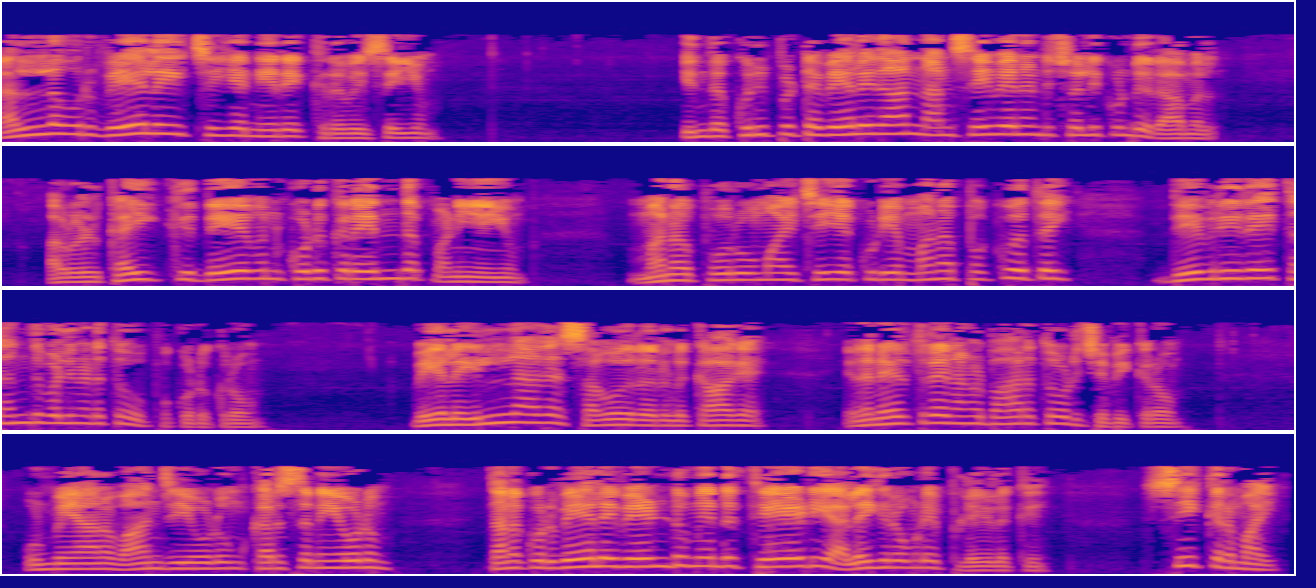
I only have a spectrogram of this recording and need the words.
நல்ல ஒரு வேலையை செய்ய நீரே கிருவை செய்யும். இந்த குறிப்பிட்ட வேலைதான் நான் செய்வேன் என்று சொல்லிக் கொண்டு இராமல் அவர்கள் கைக்கு தேவன் கொடுக்கிற எந்த பணியையும் மனப்பூர்வமாய் செய்யக்கூடிய மனப்பக்குவத்தை தேவரீரே தந்து வழிநடத்த ஒப்புக் கொடுக்கிறோம். வேலை இல்லாத சகோதரர்களுக்காக இந்த நேரத்திலே நாங்கள் பாரத்தோடு ஜெபிக்கிறோம். உண்மையான வாஞ்சையோடும் கரிசனையோடும் தனக்கு ஒரு வேலை வேண்டும் என்று தேடி அலைகிறோமுடைய பிள்ளைகளுக்கு சீக்கிரமாய்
